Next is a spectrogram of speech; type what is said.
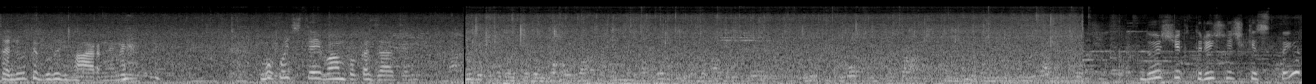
салюти будуть гарними. Бо хочеться і вам показати. Дощик трішечки стих,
